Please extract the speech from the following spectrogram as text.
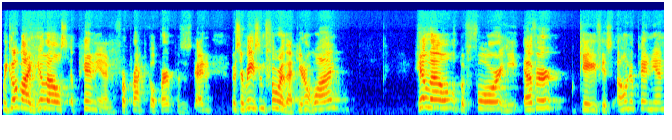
We go by Hillel's opinion for practical purposes, and there's a reason for that. You know why? Hillel, before he ever gave his own opinion,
